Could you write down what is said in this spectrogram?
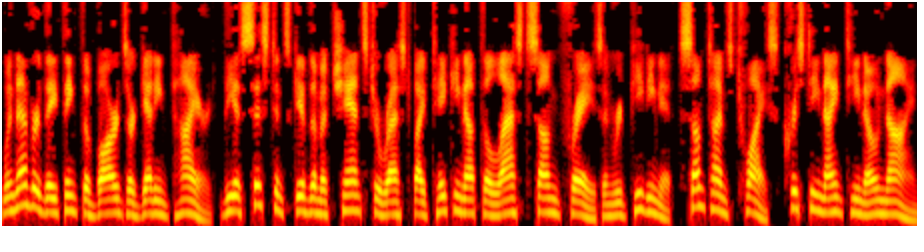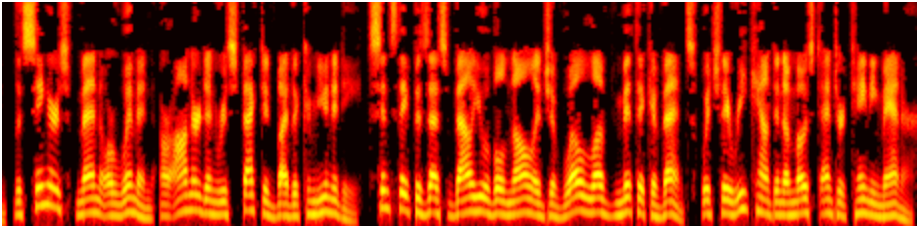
Whenever they think the bards are getting tired, the assistants give them a chance to rest by taking up the last sung phrase and repeating it, sometimes twice. Christie 1909. The singers, men or women, are honored and respected by the community, since they possess valuable knowledge of well-loved mythic events, which they recount in a most entertaining manner.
